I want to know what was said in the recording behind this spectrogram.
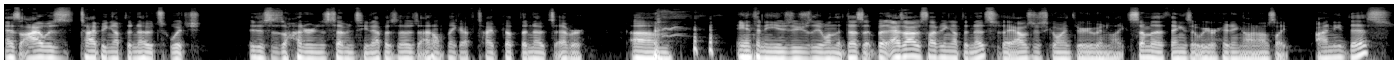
as I was typing up the notes, which this is 117 episodes, I don't think I've typed up the notes ever. Um, Anthony is usually the one that does it, but as I was typing up the notes today, I was just going through and like some of the things that we were hitting on. I was like, I need this,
